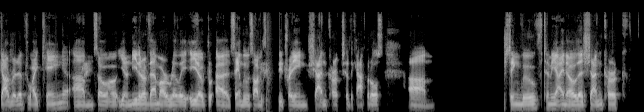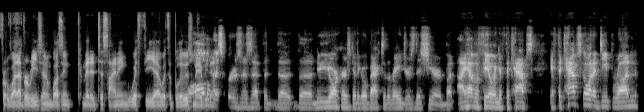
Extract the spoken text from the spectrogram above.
got rid of Dwight King. Um, right. So you know, neither of them are really. You know, uh, St. Louis obviously trading Shattenkirk to the Capitals. Um, interesting move to me. I know that Shattenkirk, for whatever reason, wasn't committed to signing with the uh, with the Blues. Well, Maybe all the that... whispers is that the the the New Yorkers going to go back to the Rangers this year. But I have a feeling if the Caps if the Caps go on a deep run,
